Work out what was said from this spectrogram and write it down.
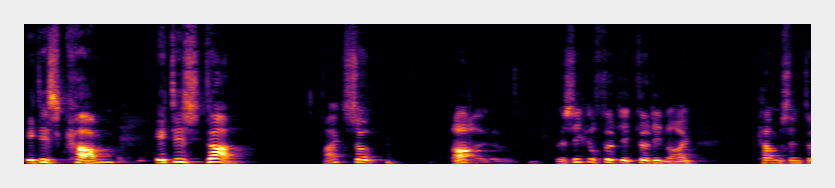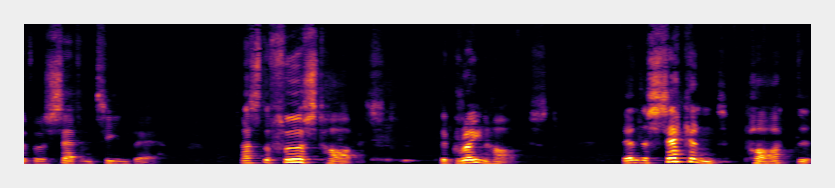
It is come, it is done. Right? So uh, Ezekiel 38, 39 comes into verse 17 there. That's the first harvest, the grain harvest. Then the second part, the,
